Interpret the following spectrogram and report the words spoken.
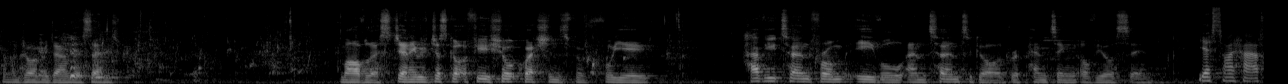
Come and join me down this end. Marvellous. Jenny, we've just got a few short questions for, for you. Have you turned from evil and turned to God, repenting of your sin? Yes, I have.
